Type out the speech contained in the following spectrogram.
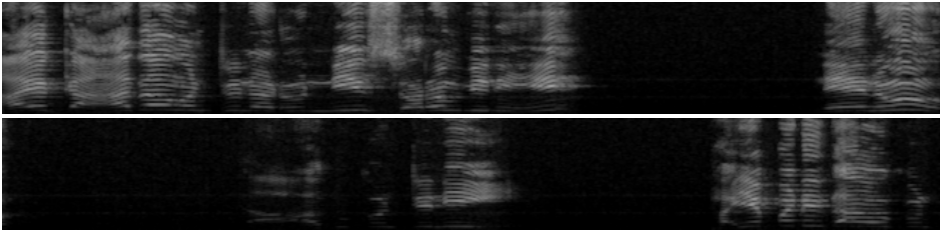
ఆ యొక్క ఆదాం అంటున్నాడు నీ స్వరం విని నేను తాగుకుంటుని. భయపడి తాగుకుంటు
